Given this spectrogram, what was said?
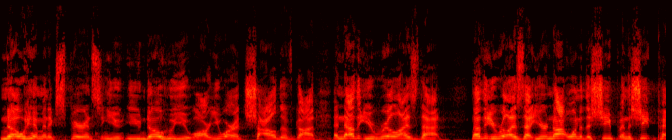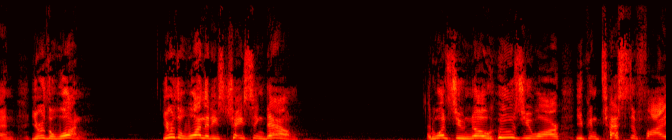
know him and experiencing you, you know who you are? You are a child of God. And now that you realize that, now that you realize that you're not one of the sheep in the sheep pen, you're the one. You're the one that he's chasing down. And once you know whose you are, you can testify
